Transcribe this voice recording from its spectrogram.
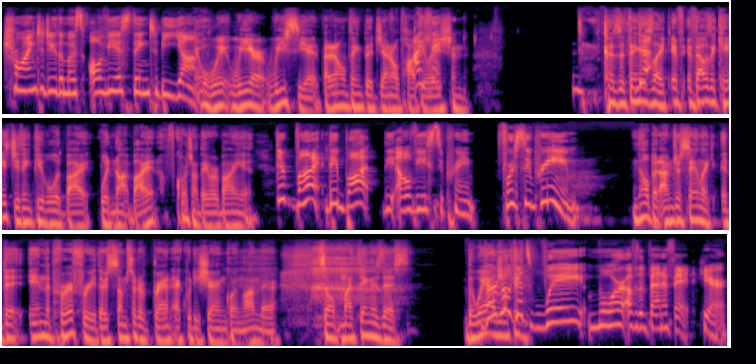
trying to do the most obvious thing to be young. we, we are we see it, but I don't think the general population. Because the thing is, like, if, if that was the case, do you think people would buy would not buy it? Of course not. They were buying it. They're buying. They bought the LV Supreme for Supreme. No, but I'm just saying, like, the in the periphery, there's some sort of brand equity sharing going on there. So my thing is this: the way Virgil gets at way more of the benefit here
